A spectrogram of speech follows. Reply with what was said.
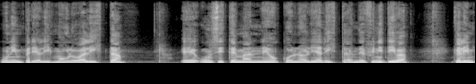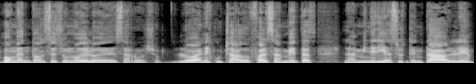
un imperialismo globalista, un sistema neocolonialista en definitiva, que le imponga entonces un modelo de desarrollo. Lo han escuchado, falsas metas, la minería sustentable,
